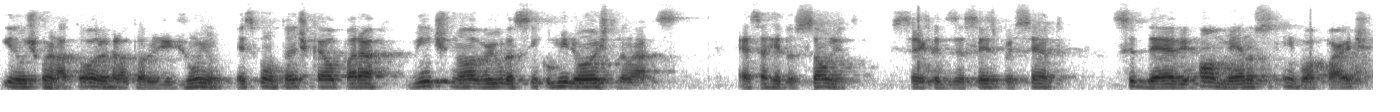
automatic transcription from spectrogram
e no último relatório, o relatório de junho, esse montante caiu para 29,5 milhões de toneladas. Essa redução de cerca de 16% se deve, ao menos em boa parte,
